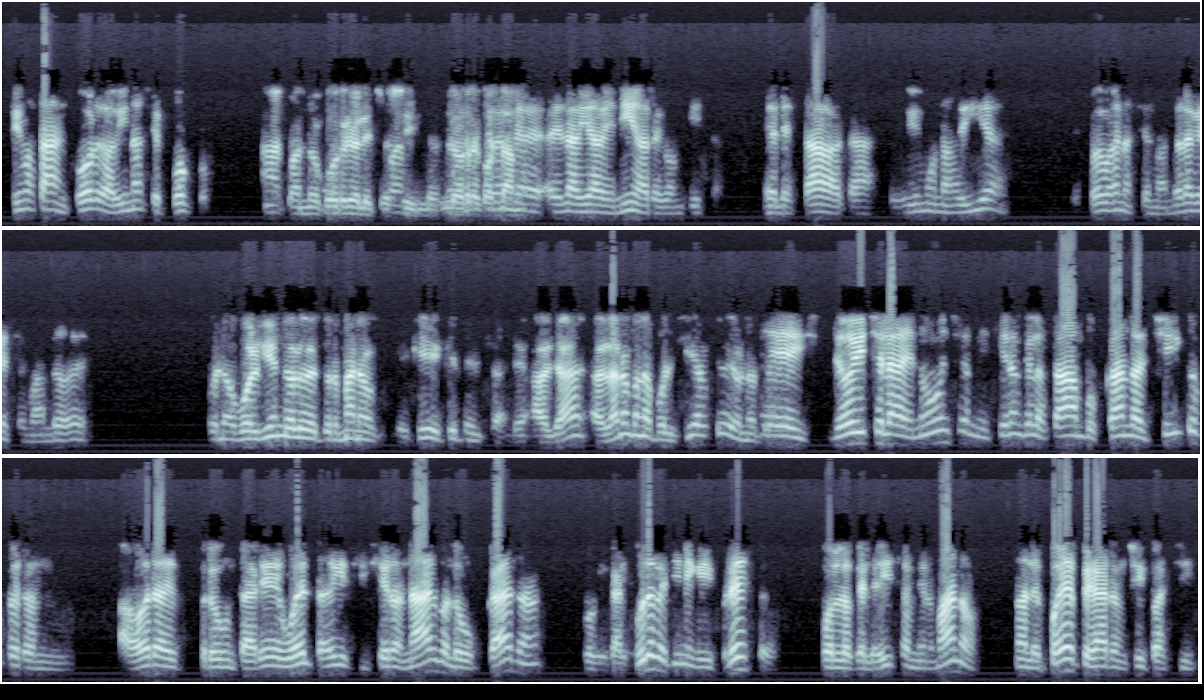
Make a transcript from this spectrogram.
Mi primo estaba en Córdoba, vino hace poco. Ah, cuando ocurrió el hecho, sí, lo, recordamos. Él, había venido a Reconquista, él estaba acá, estuvimos unos días, después, bueno, se mandó la que se mandó Bueno, volviendo a lo de tu hermano, ¿qué, qué pensaste? ¿Hablaron con la policía ustedes o no? yo hice la denuncia, me dijeron que lo estaban buscando al chico, pero Ahora preguntaré de vuelta a ver si hicieron algo, lo buscaron, porque calculo que tiene que ir preso, por lo que le dice a mi hermano. No le puede pegar a un chico así.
